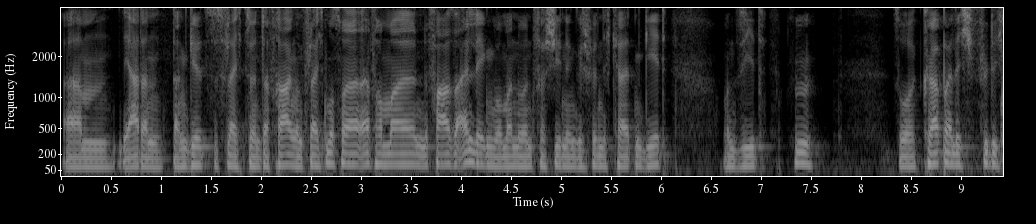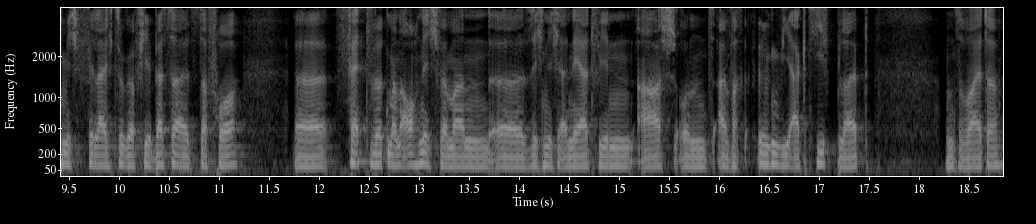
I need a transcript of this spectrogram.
Ähm, ja, dann, dann gilt es vielleicht zu hinterfragen. Und vielleicht muss man dann einfach mal eine Phase einlegen, wo man nur in verschiedenen Geschwindigkeiten geht und sieht, hm, so körperlich fühle ich mich vielleicht sogar viel besser als davor. Äh, fett wird man auch nicht, wenn man äh, sich nicht ernährt wie ein Arsch und einfach irgendwie aktiv bleibt und so weiter.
